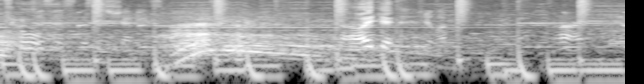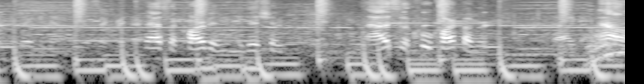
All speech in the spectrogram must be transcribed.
That's cool. This is this is Chevy's. I like it. To your left. Alright. They have it broken down to the six right. That's the carbon edition. Wow, this is a cool car cover. I like that. Wow.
